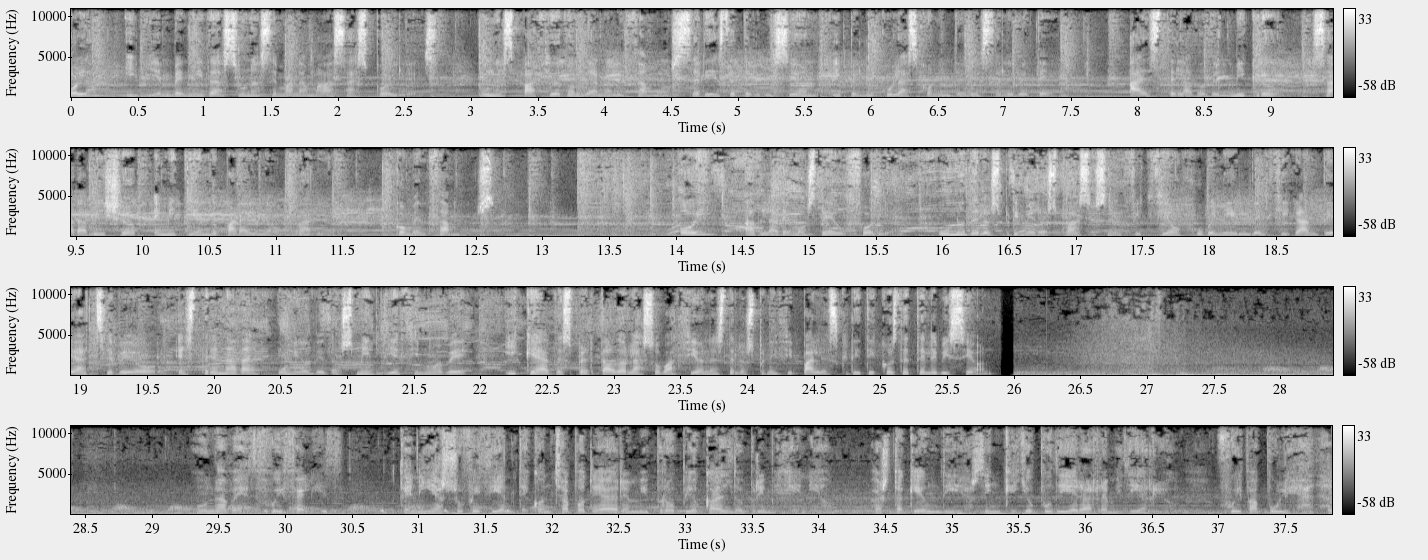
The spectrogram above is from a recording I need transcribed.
Hola y bienvenidas una semana más a Spoilers, un espacio donde analizamos series de televisión y películas con interés LGBT. A este lado del micro, Sara Bishop emitiendo para Inout Radio. Comenzamos. Hoy hablaremos de Euforia, uno de los primeros pasos en ficción juvenil del gigante HBO, estrenada en junio de 2019 y que ha despertado las ovaciones de los principales críticos de televisión. Una vez fui feliz. Tenía suficiente con chapotear en mi propio caldo primigenio, hasta que un día, sin que yo pudiera remediarlo, fui vapuleada.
